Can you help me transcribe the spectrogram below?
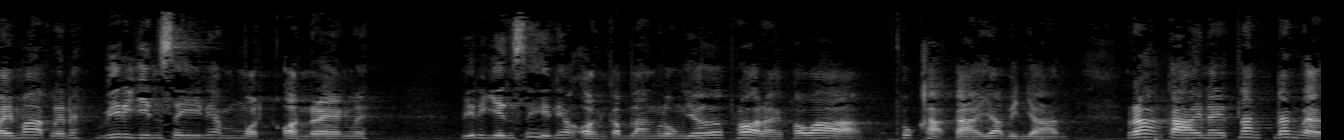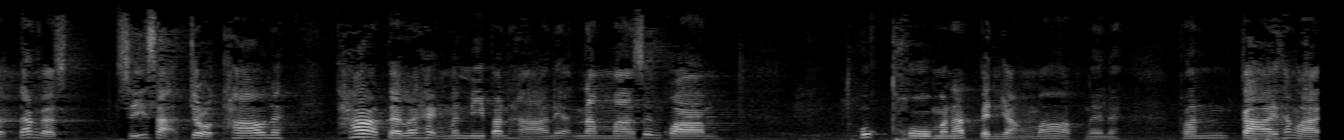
ไปมากเลยนะวิริยินทรีย์เนี่ยหมดอ่อนแรงเลย วิริยินทรีย์เนี่ยอ่อนกำลังลงเยอะ เพราะอะไรเพราะว่า ทุกขากายวิญญาณ ร่างกายในตั้งตั้งแต่ตั้งแต่ศีรษะจรดเท้านะถ้าแต่ละแห่งมันมีปัญหาเนี่ยนำมาซึ่งความทุกโทมนัสเป็นอย่างมากเลยนะพันกายทั้งหลาย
